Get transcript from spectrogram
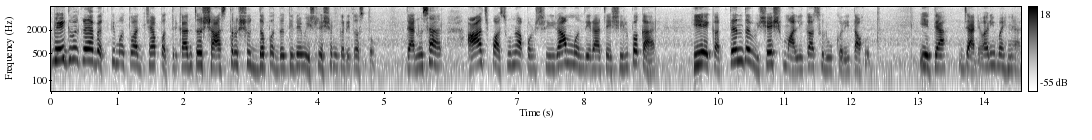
वेगवेगळ्या व्यक्तिमत्वांच्या पत्रिकांचं शास्त्रशुद्ध पद्धतीने विश्लेषण करीत असतो. त्यानुसार आजपासून आपण श्रीराम मंदिराचे शिल्पकार ही एक अत्यंत विशेष मालिका सुरू करीत आहोत. येत्या जानेवारी महिन्यात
